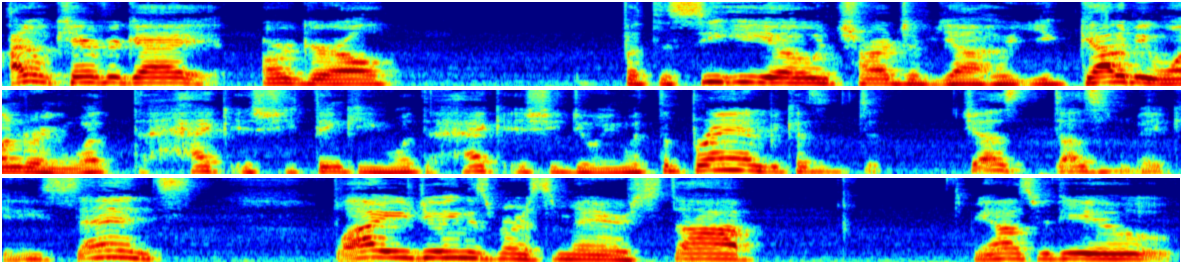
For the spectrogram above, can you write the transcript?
I don't care if you're a guy or a girl, but the CEO in charge of Yahoo, you got to be wondering what the heck is she thinking? What the heck is she doing with the brand? Because just doesn't make any sense. Why are you doing this, Marissa Mayer? Stop. To be honest with you,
